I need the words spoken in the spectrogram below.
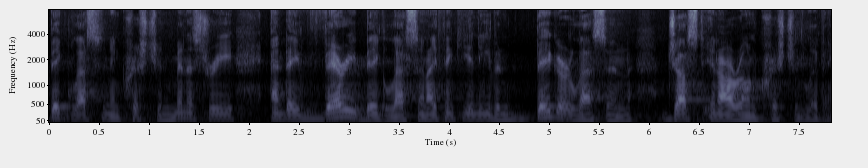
big lesson in Christian ministry, and a very big lesson, I think an even bigger lesson just in our own Christian living.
